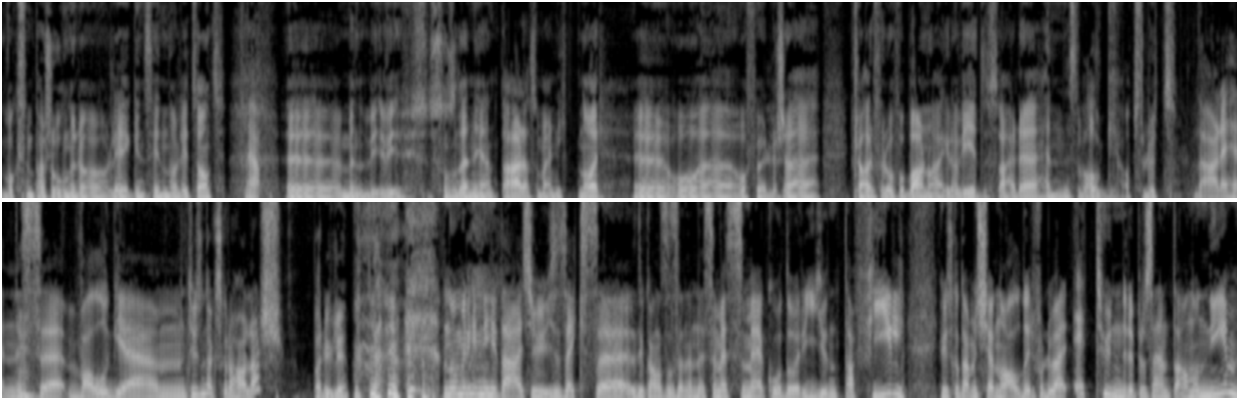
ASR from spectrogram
voksenpersoner og legen sin og litt sånt. Ja. Eh, Men vi, vi, sånn som denne jenta her, da, som er 19 år, eh, og, og føler seg klar for å få barn og er gravid, så er det hennes valg, absolutt. Da er det hennes Mm. valg. Tusen takk skal du ha, Lars. Bare hyggelig. Nummer inn hit er 2026. Eh, Du kan altså sende en SMS med kodeord juntafil. Husk å ta med kjønn og alder, for du er 100% anonym.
